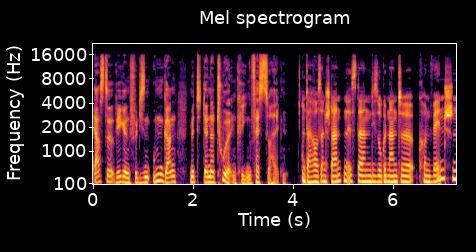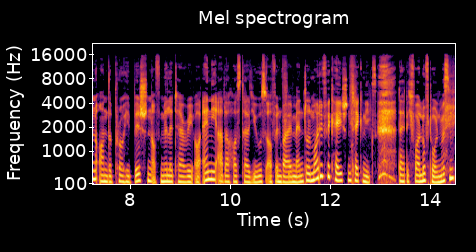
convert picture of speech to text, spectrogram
erste Regeln für diesen Umgang mit der Natur in Kriegen festzuhalten. Und daraus entstanden ist dann die sogenannte Convention on the Prohibition of Military or Any Other Hostile Use of Environmental Modification Techniques. Da hätte ich vorher Luft holen müssen.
